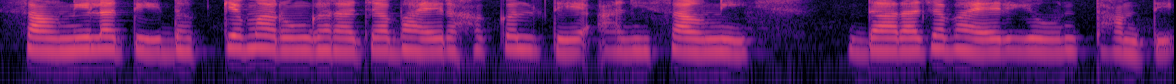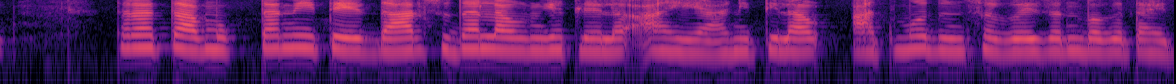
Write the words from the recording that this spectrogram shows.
सावनीला ती धक्के मारून घराच्या बाहेर हकलते आणि सावनी दाराच्या बाहेर येऊन थांबते. तर आता मुक्ताने ते दारसुद्धा लावून घेतलेलं आहे आणि तिला आतमधून सगळेजण बघत आहेत.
